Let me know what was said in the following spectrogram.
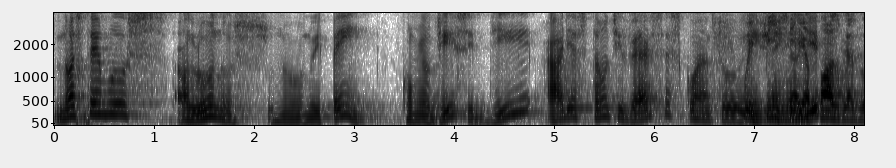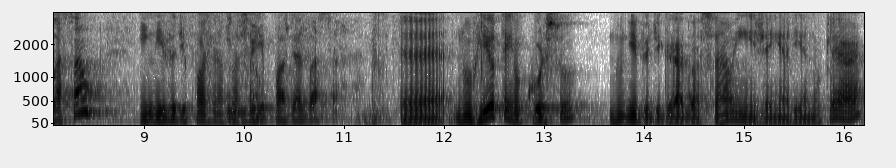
nós temos alunos no, no IPEM, como eu disse, de áreas tão diversas quanto o seria pós-graduação? Em nível de pós-graduação. Em nível de pós-graduação. É, no Rio tem o curso no nível de graduação em engenharia nuclear.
